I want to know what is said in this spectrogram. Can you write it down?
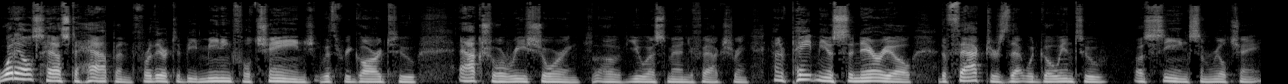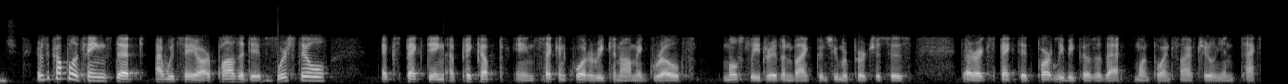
What else has to happen for there to be meaningful change with regard to actual reshoring of U.S. manufacturing? Kind of paint me a scenario, the factors that would go into us seeing some real change. There's a couple of things that I would say are positives. We're still expecting a pickup in second quarter economic growth, mostly driven by consumer purchases that are expected partly because of that 1.5 trillion tax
